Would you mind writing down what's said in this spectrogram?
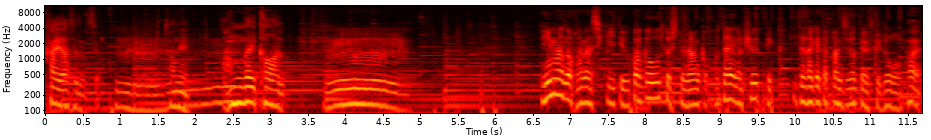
帰らせるんですよ。うん。だね案外変わる。うん。今の話聞いて伺おうとしてなんか答えがヒュッていただけた感じだったんですけどはい、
